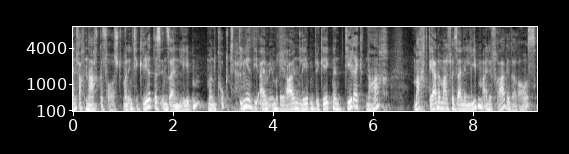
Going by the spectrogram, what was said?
einfach nachgeforscht. Man integriert das in sein Leben, man guckt. Dinge, die einem im realen Leben begegnen, direkt nach, macht gerne mal für seine Lieben eine Frage daraus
